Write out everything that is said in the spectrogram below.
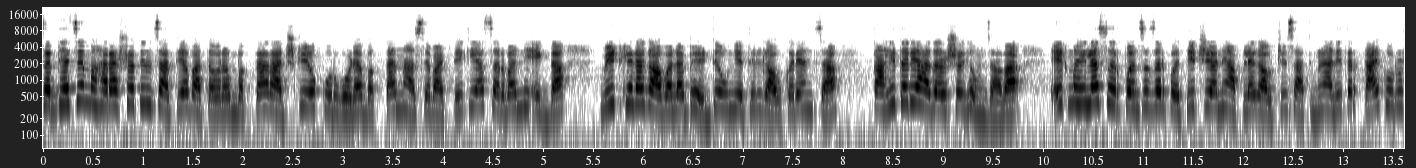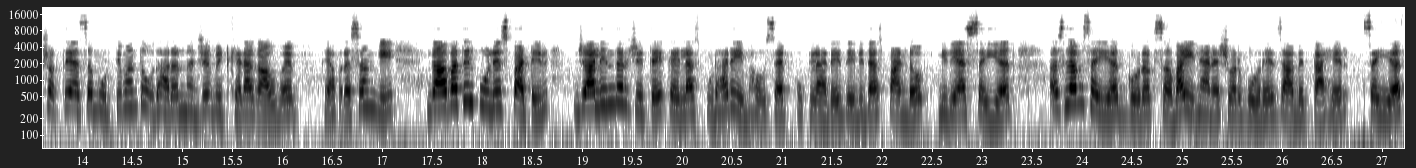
सध्याचे महाराष्ट्रातील जातीय वातावरण बघता राजकीय कुरघोड्या बघताना असे वाटते की या सर्वांनी एकदा विटखेडा गावाला भेट देऊन येथील गावकऱ्यांचा काहीतरी आदर्श घेऊन जावा. एक महिला सरपंच जर पतीची आणि आपल्या गावची साथ मिळाली तर काय करू शकते याचं मूर्तिमंत उदाहरण म्हणजे विटखेडा गाव होय. या प्रसंगी गावातील पोलीस पाटील जालिंदर जिते कैलास पुढारी भाऊसाहेब कुकलारे देवीदास पांडव इलियास सय्यद असलम सय्यद गोरख सवाई ज्ञानेश्वर गोरे जावेद ताहेर सय्यद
